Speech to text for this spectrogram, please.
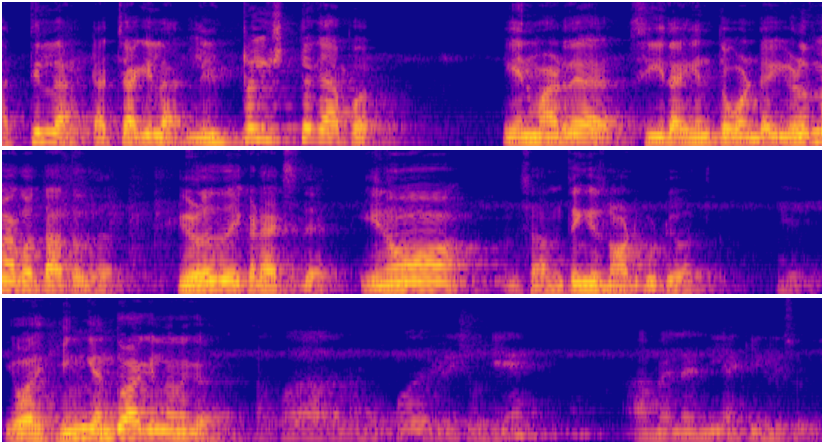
ಹತ್ತಿಲ್ಲ ಟಚ್ ಆಗಿಲ್ಲ. ಲಿಟ್ರಲಿ ಇಷ್ಟು ಗ್ಯಾಪ್ ಏನು ಮಾಡಿದೆ? ಸೀದಾ ಹಿಂದೆ ತೊಗೊಂಡೆ. ಇಳಿದ್ಮ್ಯಾಗ ಗೊತ್ತಾಗ್ತದ ಇಳಿದು ಈ ಕಡೆ ಹಚ್ಚಿದೆ ಏನೋ ಸಮಥಿಂಗ್ ಇಸ್ ನಾಟ್ ಗುಡ್ ಇವತ್ತು. ಇವಾಗ ಹಿಂಗೆ ಎಂದೂ ಆಗಿಲ್ಲ ನನಗೆ. ಆಮೇಲೆ ನೀ ಅಕ್ಕಿ ಇಳಿಸೋಗಿ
